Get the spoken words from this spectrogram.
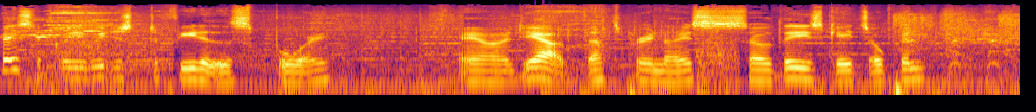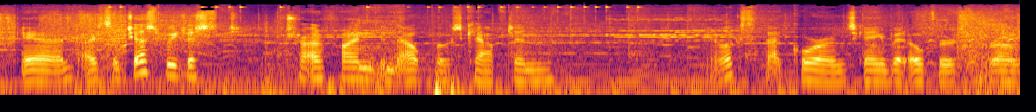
basically, we just defeated this boy. And yeah, that's pretty nice. So these gates open. And I suggest we just try to find an outpost captain. It looks like that Goron's getting a bit overthrown.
